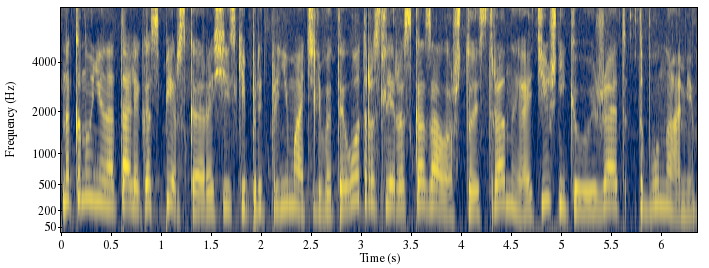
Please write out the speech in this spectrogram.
Накануне Наталья Касперская, российский предприниматель в этой отрасли, рассказала, что из страны айтишники уезжают табунами.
